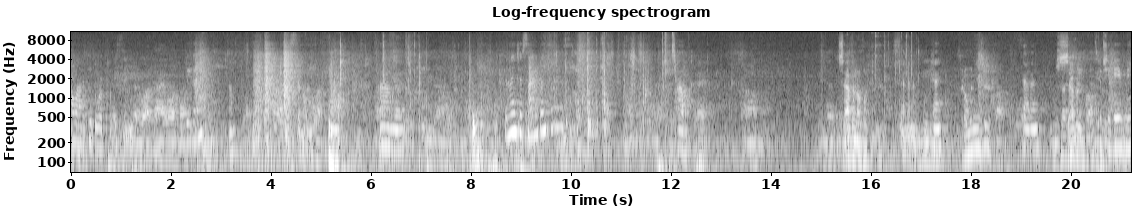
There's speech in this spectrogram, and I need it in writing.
a lot of people were posting. We good? Oh. We're still on. Um, Didn't I just sign a bunch of these? Seven of them. seven, of them. okay, How many is it? seven. Seven. That's what she gave me.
